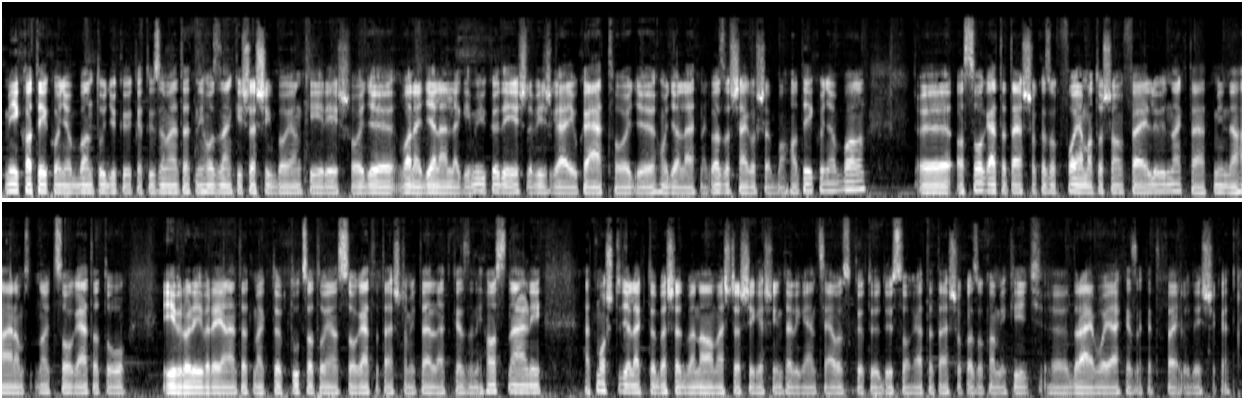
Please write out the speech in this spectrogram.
még hatékonyabban tudjuk őket üzemeltetni, hozzánk is esik be olyan kérés, hogy van egy jelenlegi működés, de vizsgáljuk át, hogy hogyan lehetne gazdaságosabban, hatékonyabban a szolgáltatások azok folyamatosan fejlődnek, tehát minden három nagy szolgáltató évről évre jelentett meg több tucat olyan szolgáltatást, amit el lehet kezdeni használni. Hát most ugye legtöbb esetben a mesterséges intelligenciához kötődő szolgáltatások azok, amik így drive-olják ezeket a fejlődéseket.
